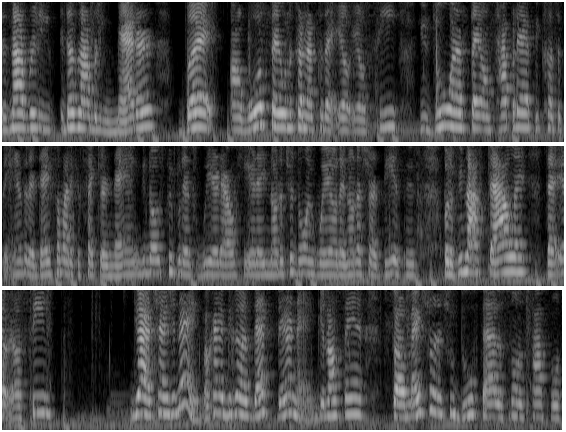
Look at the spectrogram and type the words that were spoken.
it's not really, it does not really matter. But I will say when it comes down to the LLC, you do want to stay on top of that because at the end of the day, somebody can take your name. You know, it's people that's weird out here. They know that you're doing well. They know that's your business. But if you're not filing that LLC, you gotta change your name, okay? Because that's their name, you know what I'm saying? So make sure that you do file as soon as possible,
